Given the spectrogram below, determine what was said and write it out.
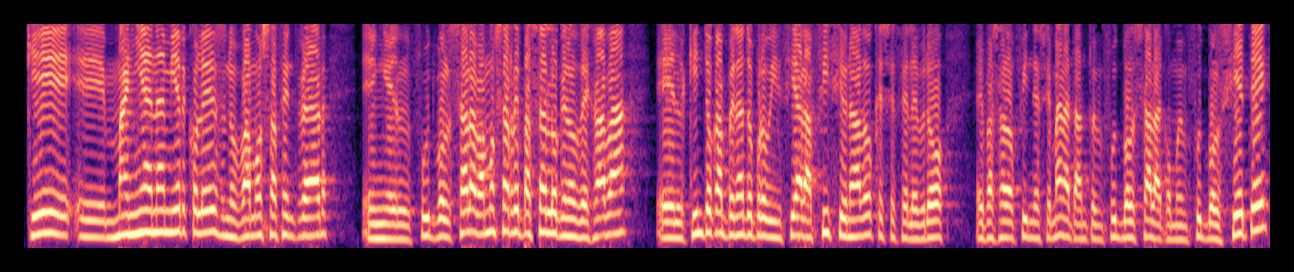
que eh, mañana miércoles nos vamos a centrar en el fútbol sala. Vamos a repasar lo que nos dejaba el quinto campeonato provincial aficionado que se celebró el pasado fin de semana, tanto en fútbol sala como en fútbol 7.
